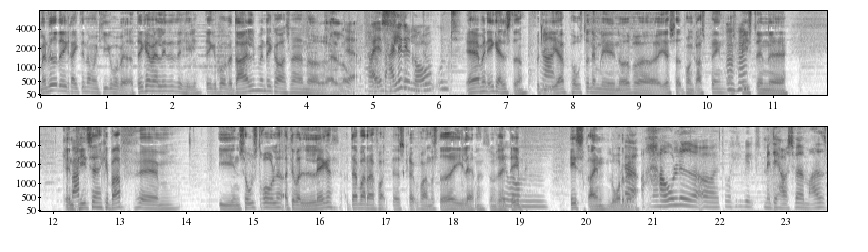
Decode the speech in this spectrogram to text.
Man ved det ikke rigtigt, når man kigger på vejret. Det kan være lidt af det hele. Det kan både være dejligt, men det kan også være noget rigtig Ja. Ej, jeg dejligt, det det er går. lunt. Ja, men ikke alle steder. Fordi Nej. Jeg postede nemlig noget på... Jeg sad på en græsplæne mm-hmm. og spiste en, øh, en pizza, kebab, øh, i en solstråle, og det var lækkert. Og der var der folk, der skrev fra andre steder i landet, som sagde, Det det, var det er um, pis, regn, lortevejr. ja, og havlede, og det var helt vildt. Men det har også været meget,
